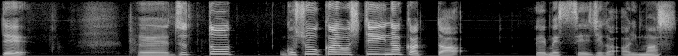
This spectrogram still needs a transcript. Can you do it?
て、えー、ずっとご紹介をしていなかった、えー、メッセージがあります。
